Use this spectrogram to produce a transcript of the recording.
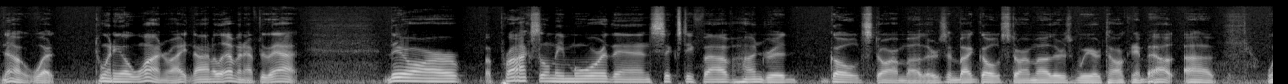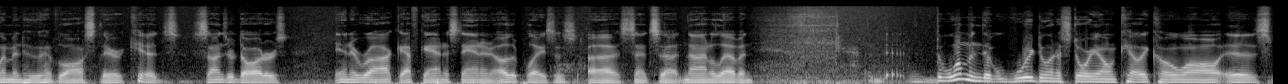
no, what, 2001, right? 9 11 after that, there are approximately more than 6,500 Gold Star mothers. And by Gold Star mothers, we are talking about uh, women who have lost their kids, sons or daughters, in Iraq, Afghanistan, and other places uh, since uh, 9 11. The woman that we're doing a story on, Kelly Kowall, is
